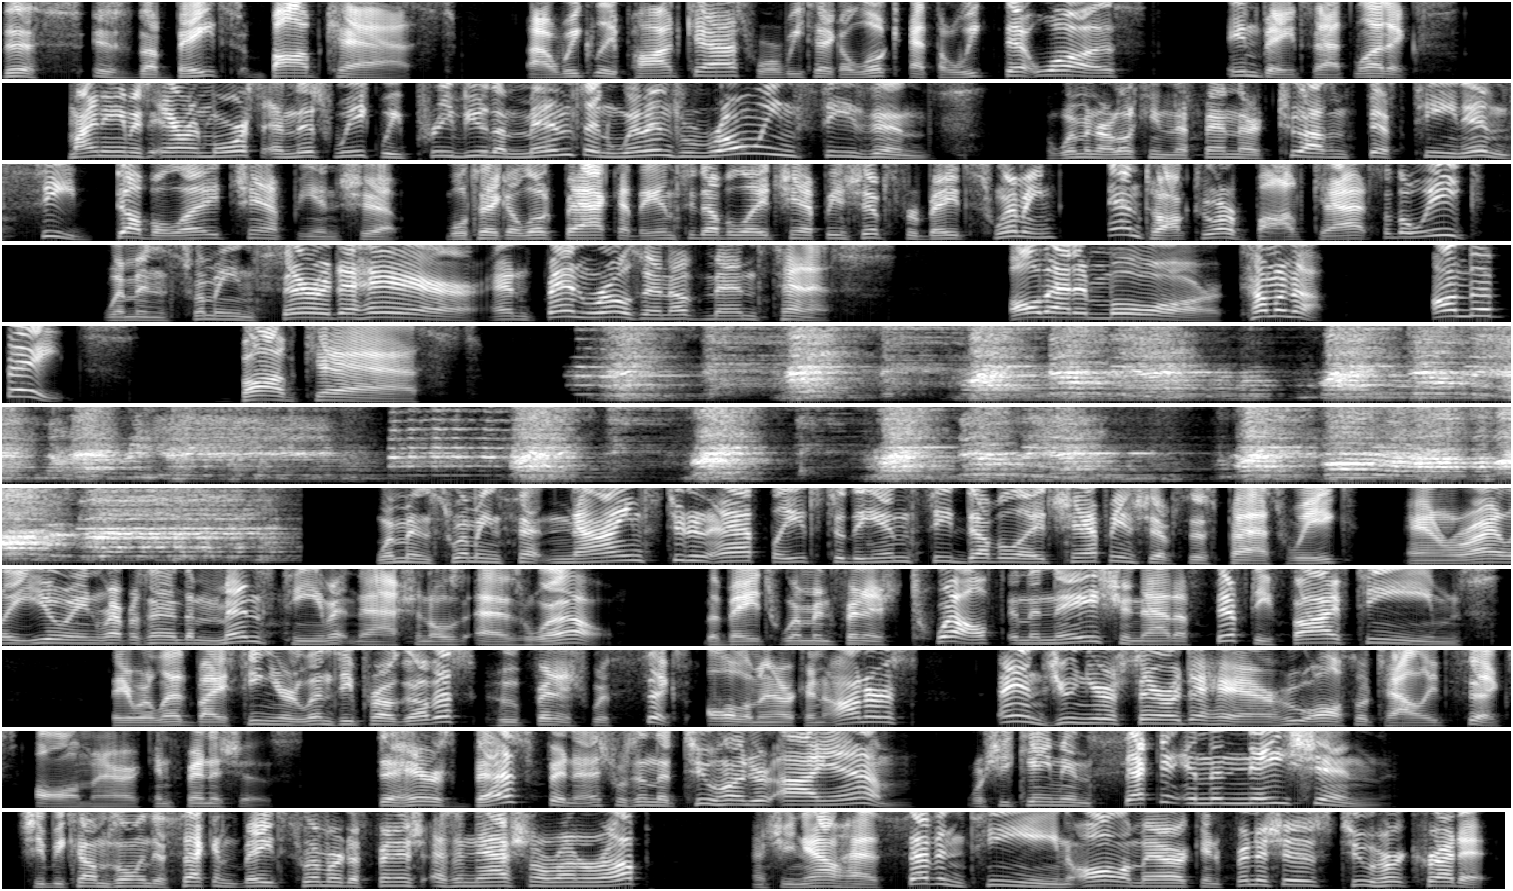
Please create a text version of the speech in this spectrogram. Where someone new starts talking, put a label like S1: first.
S1: This is the Bates Bobcast, our weekly podcast where we take a look at the week that was in Bates athletics. My name is Aaron Morse, and this week we preview the men's and women's rowing seasons. The women are looking to defend their 2015 NCAA championship. We'll take a look back at the NCAA championships for Bates swimming and talk to our Bobcats of the week. Women's swimming Sara Daher and Ben Rosen of men's tennis. All that and more coming up on the Bates Bobcast. Women's swimming sent nine student athletes to the NCAA championships this past week, and Riley Ewing represented the men's team at nationals as well. The Bates women finished 12th in the nation out of 55 teams. They were led by senior Lindsay Progovis, who finished with six All American honors, and junior Sara Daher, who also tallied six All American finishes. Daher's best finish was in the 200 IM, where she came in second in the nation. She becomes only the second Bates swimmer to finish as a national runner up, and she now has 17 All American finishes to her credit,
